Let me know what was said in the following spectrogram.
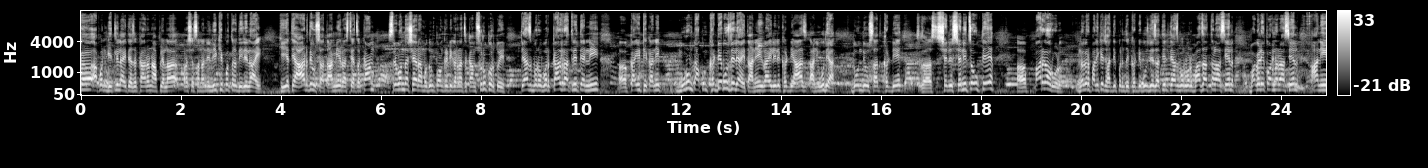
आपण घेतलेलं आहे त्याचं कारण आपल्याला प्रशासनाने लेखी पत्र दिलेलं आहे की येत्या आठ दिवसात आम्ही रस्त्याचं काम श्रीगोंदा शहरामधून काँक्रिटीकरणाचं काम सुरू करतोय. त्याचबरोबर काल रात्री त्यांनी काही ठिकाणी मुरुम टाकून खड्डे बुजलेले आहेत आणि राहिलेले खड्डे आज आणि उद्या दोन दिवसात खड्डे शनी शनी चौक ते पारगाव रोड नगरपालिकेच्या हद्दीपर्यंत खड्डे बुजले जातील. त्याचबरोबर बाजार तळ असेल बागडे कॉर्नर असेल आणि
